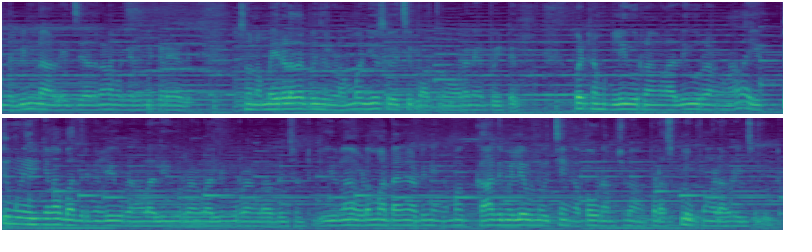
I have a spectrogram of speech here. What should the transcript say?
இந்த வின் நாலேஜ் அதெல்லாம் நமக்கு எதுவுமே கிடையாது. ஸோ நம்ம ஏரியாவில் தான் பேசியிருக்கோம். நம்ம நியூஸ் வச்சு பார்த்துருவோம் உடனே போயிட்டு. போயிட்டு நமக்கு லீவ் விட்றாங்களா லீவ் விட்றாங்களா? நான் எட்டு மணி வரைக்கும்லாம் பார்த்துருக்கேன். லீவ் விட்றாங்களா லீவ் விட்றாங்களா லீவ் விட்றாங்களா அப்படின்னு சொல்லிட்டு. லீவ்லாம் விட மாட்டாங்க அப்படின்னு எங்கள் அம்மா காது மேலே ஒன்று வச்சு எங்கள் அப்பா கூட அனுப்பிச்சிடுவாங்க. அப்படா ஸ்கூலுக்கு போங்கடா அப்படின்னு சொல்லிட்டு.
